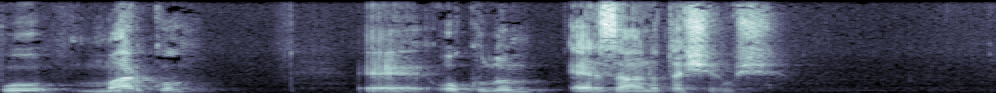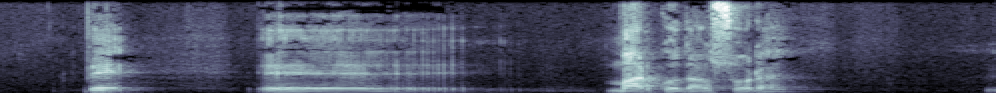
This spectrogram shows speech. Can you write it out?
Bu Marco e, okulun erzağını taşırmış. Ve e, Marco'dan sonra e,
